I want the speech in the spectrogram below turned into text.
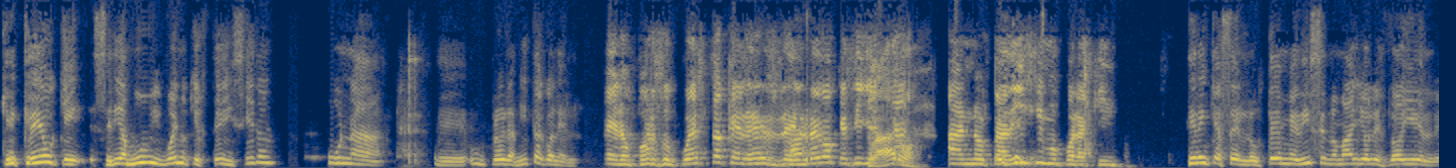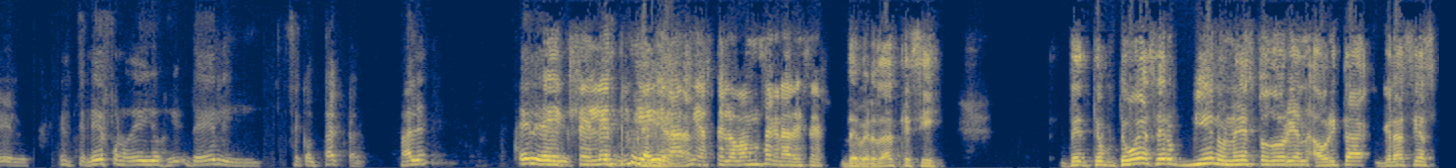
que, creo que sería muy bueno que ustedes hicieran una, eh, un programita con él. Pero por supuesto que desde ah, luego que sí, ya claro. está anotadísimo por aquí. Tienen que hacerlo. Ustedes me dicen nomás, yo les doy el, el, el teléfono de ellos, de él, y se contactan. ¿Vale? Él es, Excelente, es muy gracias, te lo vamos a agradecer. De verdad que sí. Te, te, te, voy a ser bien honesto, Dorian. Ahorita, gracias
